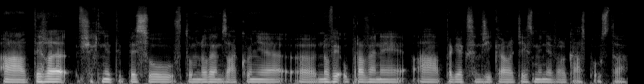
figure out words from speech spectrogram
A tyhle všechny typy jsou v tom novém zákoně uh, nově upraveny a tak, jak jsem říkal, těch změn je velká spousta.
